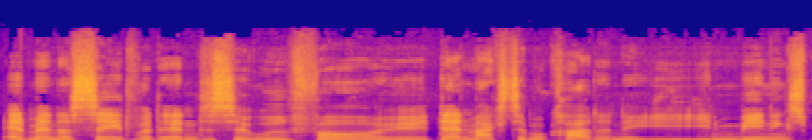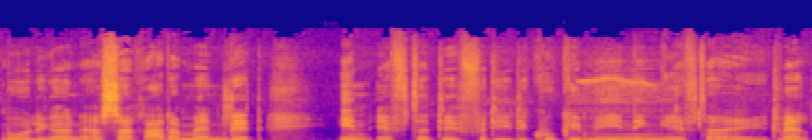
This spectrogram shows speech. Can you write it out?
at man har set, hvordan det ser ud for øh, Danmarksdemokraterne i, i meningsmålingerne, og så retter man lidt ind efter det, fordi det kunne give mening efter et valg?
